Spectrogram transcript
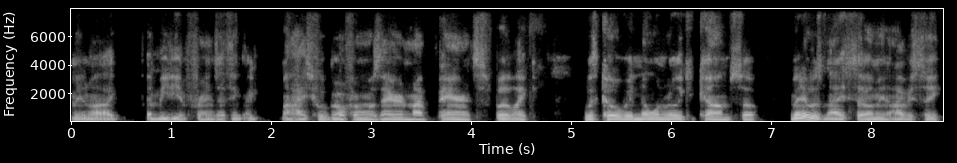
I mean my like immediate friends. I think like my high school girlfriend was there and my parents, but like with COVID, no one really could come. So I mean it was nice though. I mean obviously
